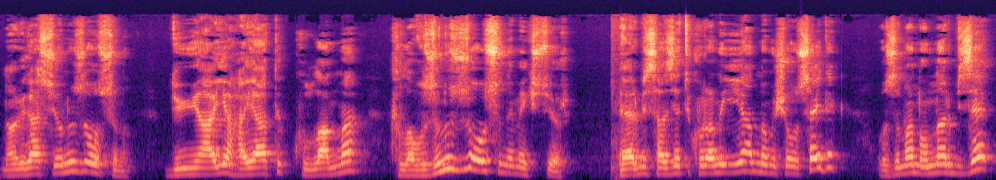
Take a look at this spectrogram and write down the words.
navigasyonunuz olsun. Dünyayı, hayatı kullanma kılavuzunuz olsun demek istiyor. Eğer biz Hazreti Kur'an'ı iyi anlamış olsaydık o zaman onlar bize,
